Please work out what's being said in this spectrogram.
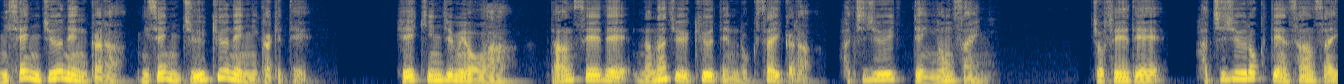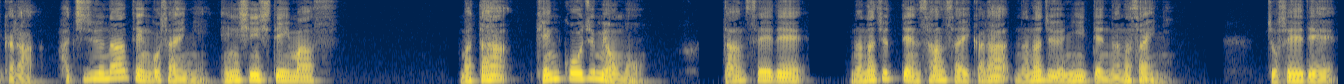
2010年から2019年にかけて平均寿命は男性で79.6歳から81.4歳に、女性で86.3歳から87.5歳に延伸しています。また、健康寿命も男性で70.3歳から72.7歳に、女性で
